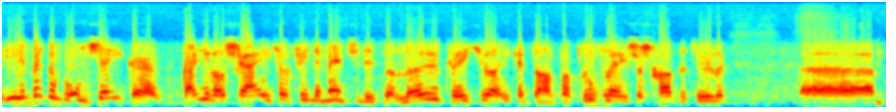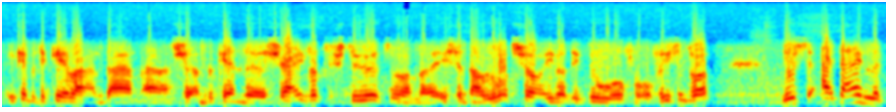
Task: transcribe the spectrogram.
je bent ook onzeker. Kan je wel schrijven? Vinden mensen dit wel leuk? Weet je wel, ik heb dan een paar proeflezers gehad natuurlijk. Ehm, ik heb het een keer aan, aan, een bekende schrijver gestuurd. Van, eh, is het nou rotzooi wat ik doe of, of is het wat? Dus uiteindelijk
